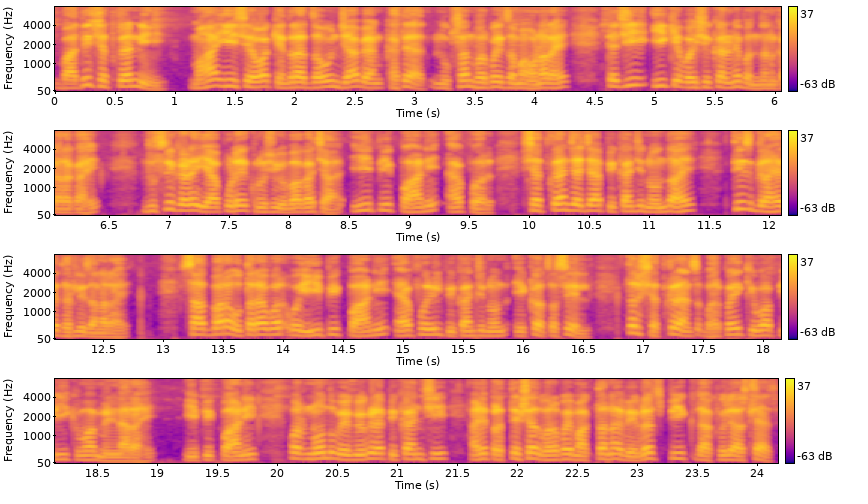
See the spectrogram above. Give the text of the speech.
बाधित शेतकऱ्यांनी महा ई सेवा केंद्रात जाऊन ज्या बँक खात्यात नुकसान भरपाई जमा होणार आहे त्याची ई के वाय सी करणे बंधनकारक आहे. दुसरीकडे यापुढे कृषी विभागाच्या ई पीक पाहणी ॲपवर शेतकऱ्यांच्या ज्या पिकांची नोंद आहे तीच ग्राह्य धरली जाणार आहे. सातबारा उतारावर व ई पीक पाहणी ॲपवरील पिकांची नोंद एकच असेल तर शेतकऱ्यांस भरपाई किंवा पीक विमा मिळणार आहे. ही पीक पाहणी. पण नोंद वेगवेगळ्या पिकांची आणि प्रत्यक्षात भरपाई मागताना वेगळंच पीक दाखविले असल्यास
